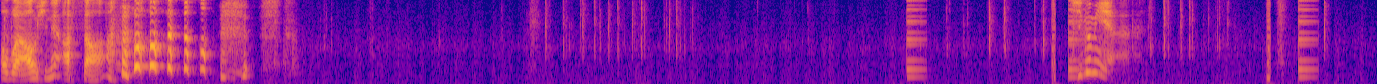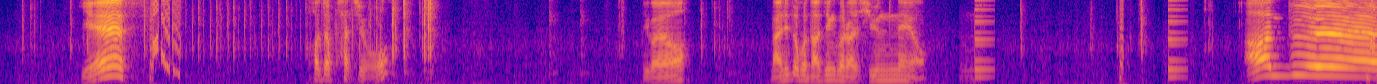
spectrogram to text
어 뭐야, 아웃이네? 아싸. 지금이야! 예스 허접하죠. 이거요. 난이도가 낮은 거라 쉬운네요. 음. 안돼!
